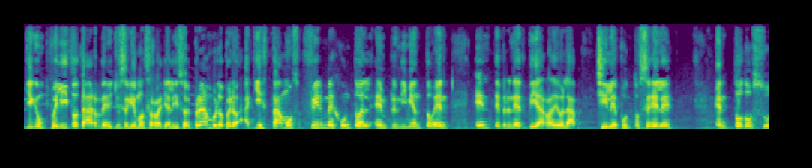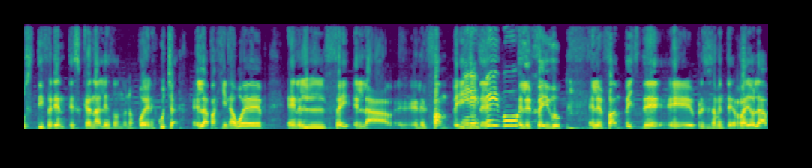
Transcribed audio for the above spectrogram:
Llegué un pelito tarde, yo sé que Monserrat ya le hizo el preámbulo, pero aquí estamos firmes junto al emprendimiento en Entrepreneur vía Radiolab Chile.cl en todos sus diferentes canales donde nos pueden escuchar. En la página web, en el, en la, en el fanpage. En el de- Facebook. En el Facebook, en el fanpage de eh, precisamente Radiolab.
